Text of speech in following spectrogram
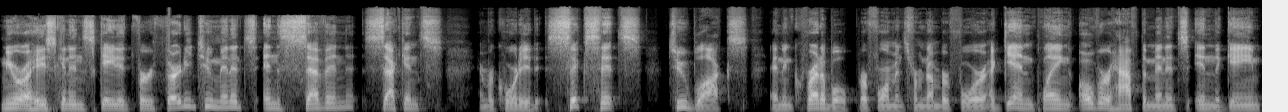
Miro Heiskanen skated for 32 minutes and seven seconds and recorded six hits, two blocks, an incredible performance from number four. Again, playing over half the minutes in the game,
